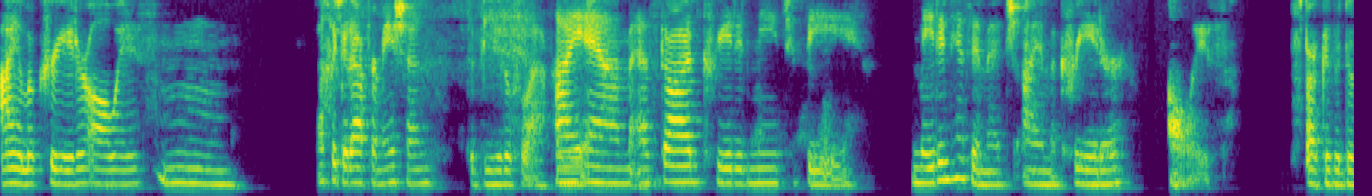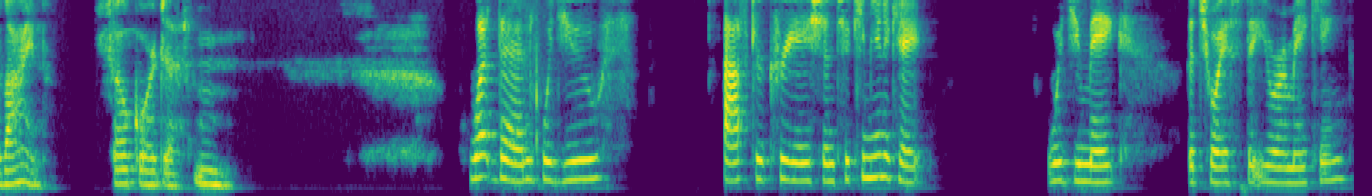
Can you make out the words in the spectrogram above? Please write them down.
I am a creator always. Mm, that's a good affirmation. It's a beautiful affirmation. I am as God created me to be, made in his image. I am a creator always. Spark of the divine. So gorgeous. Mm. What then would you ask your creation to communicate? Would you make the choice that you are making?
